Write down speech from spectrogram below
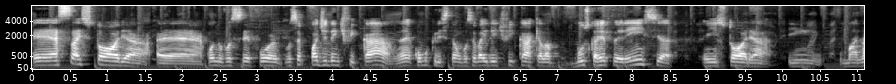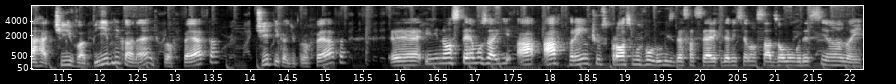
Essa história, é, quando você for, você pode identificar, né, como cristão, você vai identificar que ela busca referência em história em uma narrativa bíblica, né, de profeta, típica de profeta. É, e nós temos aí à, à frente os próximos volumes dessa série que devem ser lançados ao longo desse ano aí.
